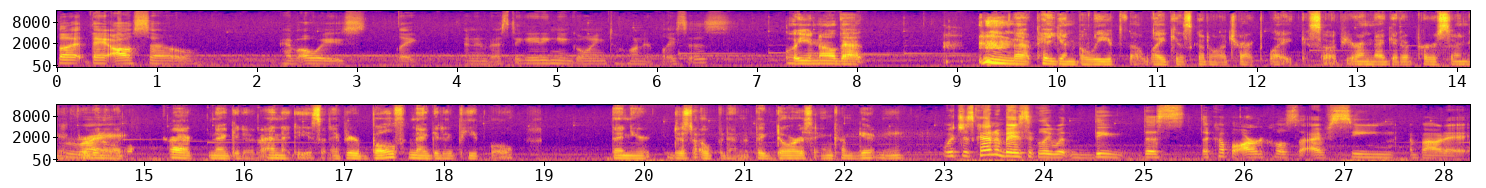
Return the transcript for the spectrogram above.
but they also have always like been investigating and going to haunted places. Well, you know that that pagan belief that like is going to attract like. So if you're a negative person, you're Right. going to attract negative entities, and if you're both negative people, then you're just opening a big door saying, "Come get me." Which is kind of basically what the this the couple articles that I've seen about it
